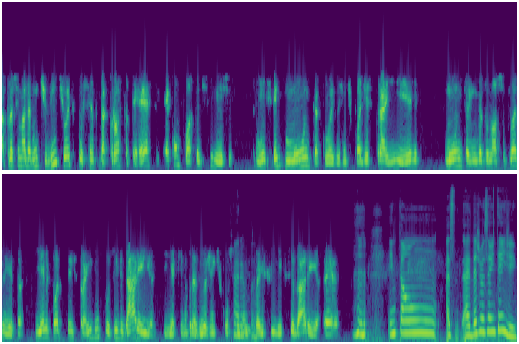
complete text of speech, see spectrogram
aproximadamente 28% da crosta terrestre é composta de silício. A gente tem muita coisa, a gente pode extrair ele muito ainda do nosso planeta. E ele pode ser extraído, inclusive, da areia. E aqui no Brasil a gente costuma Caramba. extrair silício da areia. É. então, é, deixa eu ver se eu entendi.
